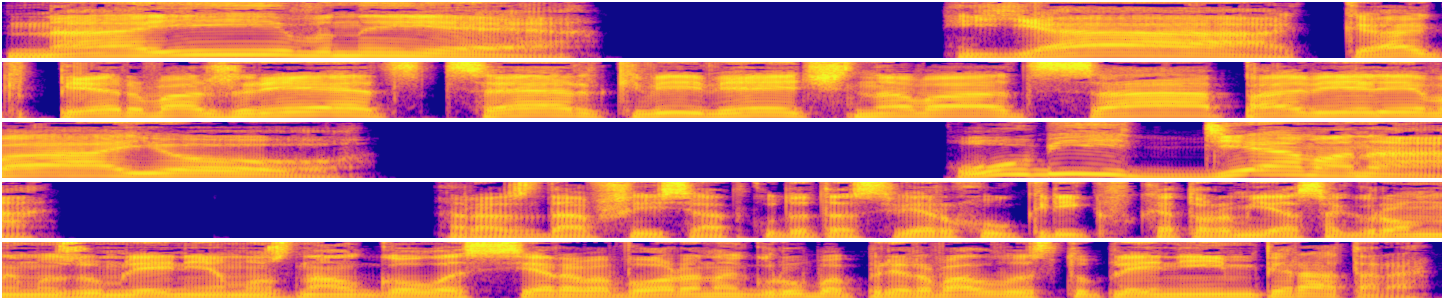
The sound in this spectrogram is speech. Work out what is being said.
Наивные! Я, как первожрец Церкви Вечного Отца, повелеваю! Убить демона!» Раздавшийся откуда-то сверху крик, в котором я с огромным изумлением узнал голос серого ворона, грубо прервал выступление императора.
